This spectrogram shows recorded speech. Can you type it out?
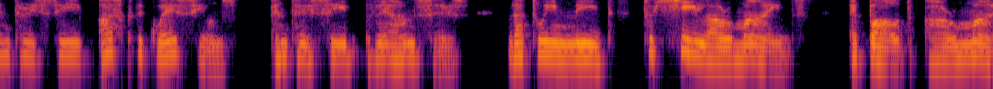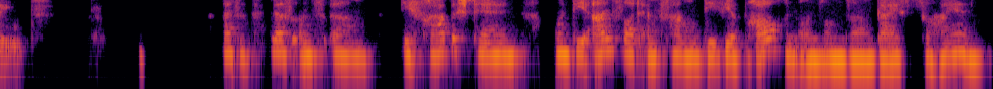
and receive, ask the questions and receive the answers that we need to heal our minds about our minds. Also lass uns ähm, die Frage stellen und die Antwort empfangen, die wir brauchen, um unseren Geist zu heilen.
